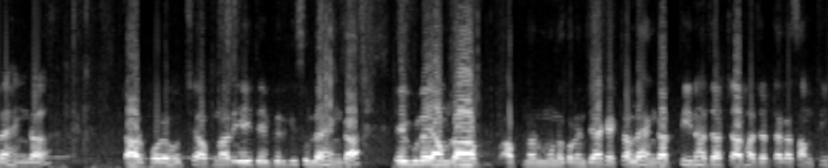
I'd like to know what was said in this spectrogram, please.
লেহেঙ্গা তারপরে হচ্ছে আপনার এই টাইপের কিছু লেহেঙ্গা এগুলাই আমরা আপনার মনে করেন যে এক একটা লেহেঙ্গা তিন হাজার চার হাজার টাকা সামথিং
